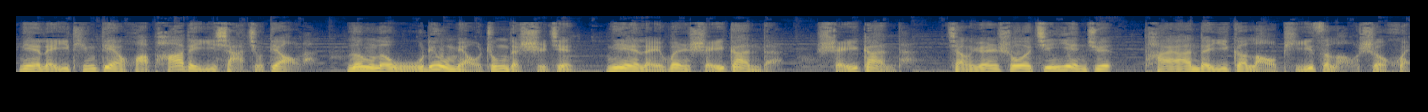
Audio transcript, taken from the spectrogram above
聂磊一听电话，啪的一下就掉了，愣了五六秒钟的时间。聂磊问谁干的？谁干的？蒋元说：“金燕军，泰安的一个老皮子，老社会，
